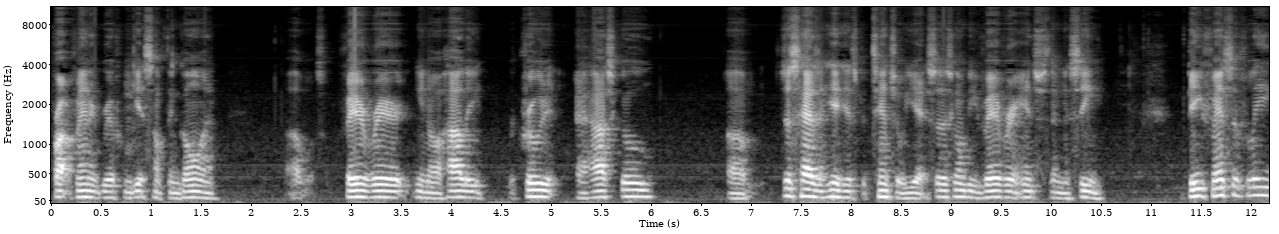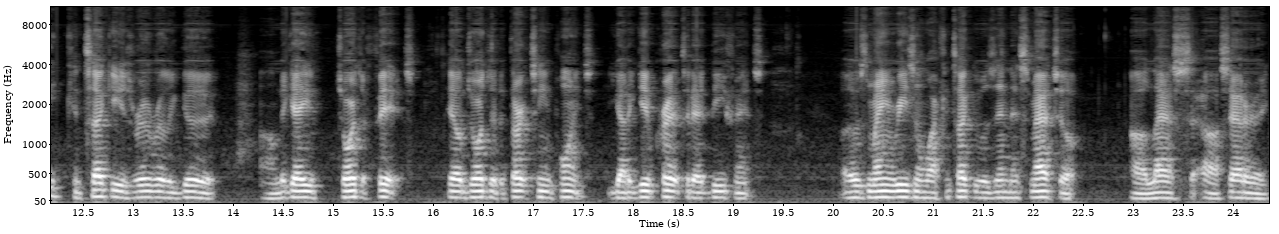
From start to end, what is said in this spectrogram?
Brock Vandagriff can get something going. Uh, was very, very, you know, highly recruited at high school. Uh, just hasn't hit his potential yet, so it's going to be very, very interesting to see. Defensively, Kentucky is really, really good. Um, they gave Georgia fits, held Georgia to 13 points. You got to give credit to that defense. Uh, it was the main reason why Kentucky was in this matchup uh, last uh, Saturday.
